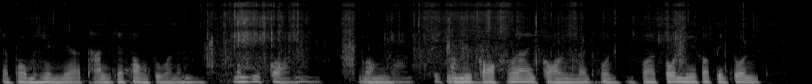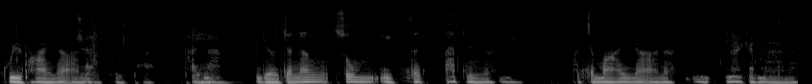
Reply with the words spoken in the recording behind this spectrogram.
แต่ผมเห็นเนี่ยทันแค่สองตัวนะอืมมันอยู่กองกองกลางที่มันมีกอข้างล่างอีกกอหนึงนะทุกคนเพราะต้นนี้ก็เป็นต้นคุยพายนะอาใช่นะคุยถ่ายถ่ายหน้าเดี๋ยวจะนั่งซุ่มอีกสักแป๊บหนึ่งนะอืมอาจจะมาอีกนะอานะอืมน่าจะมานะ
